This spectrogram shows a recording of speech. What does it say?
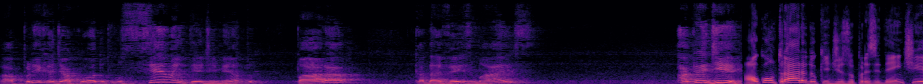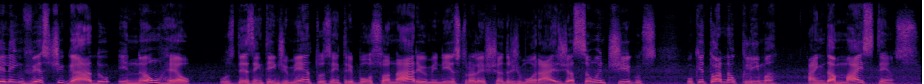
aplica de acordo com o seu entendimento para cada vez mais agredir. Ao contrário do que diz o presidente, ele é investigado e não réu. Os desentendimentos entre Bolsonaro e o ministro Alexandre de Moraes já são antigos, o que torna o clima ainda mais tenso.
